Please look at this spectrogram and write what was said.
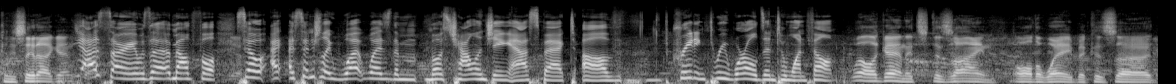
Can you say that again? Yeah, sorry, it was a mouthful. So, I, essentially, what was the m- most challenging aspect of creating three worlds into one film? Well, again, it's design all the way because, uh,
